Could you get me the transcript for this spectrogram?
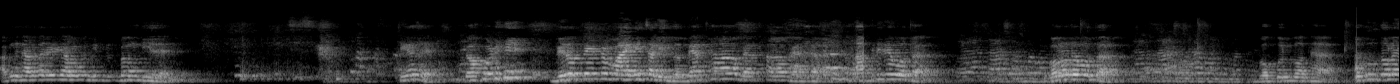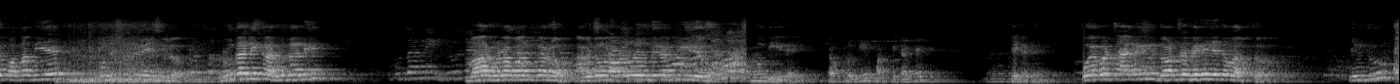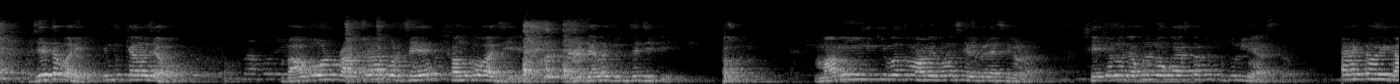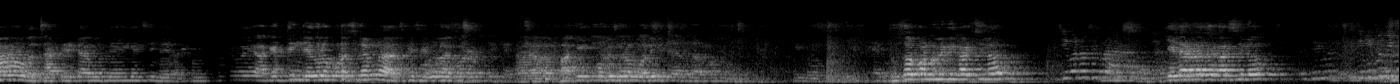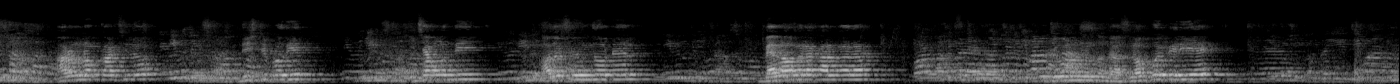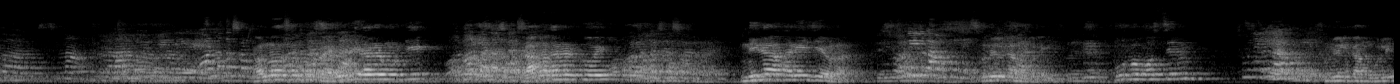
আপনি তাড়াতাড়ি আমাকে বিদ্যুৎ বাম দিয়ে দেন। ঠিক আছে? তখনই বেরোতে একটা মাইকে চালিয়ে দিল। ব্যথা ব্যথা ব্যথা। রাত্রি দেবতা গণদেবতা বকুল কথা। বকুল তলায় কথা দিয়ে প্রতিশ্রুতি দিয়েছিল। রুদালি? কার রুদালি। মা ঘোড়া বান্ধ করো। আমি তোমার অরণ্য অধিকার ফিরিয়ে দেবো। চক্র দিয়ে দেয়। চক্র দিয়ে পাখিটাকে কেটে দেয়। ও এবার চাইলে কিন্তু দরজা ভেঙে যেতে পারতো। কিন্তু যেতে পারি। কিন্তু কেন যাব? বাবর প্রার্থনা করছে শঙ্খ বাজিয়ে। যে যেন যুদ্ধে জিতি। মামি কি বলতো মামির কোনো ছেলে পেলে ছিল না। সেই জন্য যখন নৌকা আসতো একটু পুতুল নিয়ে আসতো। অনেকটা ওই গ্রামের মতো চাকরিটা আমি পেয়ে গেছি ওই আগের দিন যেগুলো করেছিলাম না আজকে সেগুলো এখন বাকি কবিগুলো বলি। ধূসর পাণ্ডুলিপি কার ছিল? কেদার রাজা কার ছিল? আরণ্যক কার ছিল? দৃষ্টি প্রদীপ ইচ্ছামতি আদর্শ হিন্দু হোটেল, বেলা বেলা কাল বেলা জীবনানন্দ দাস নব্বই পেরিয়ে। ধানের মুরগি রাঙা ধানের কই, নীরা হারিয়ে যেও না। সুনীল গাঙ্গুলি, পূর্ব পশ্চিম, সুনীল গাঙ্গুলি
